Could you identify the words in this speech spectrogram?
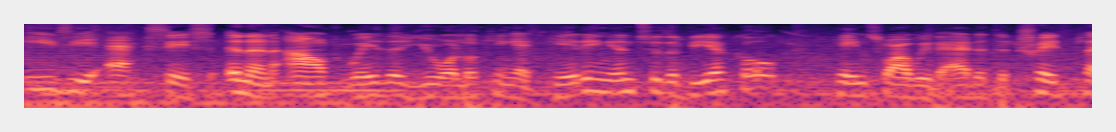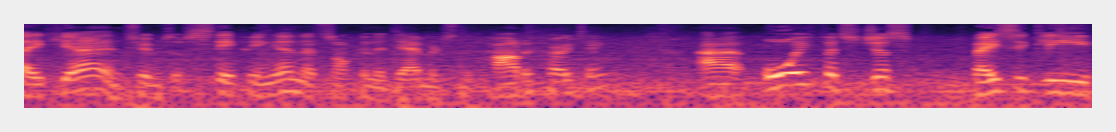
easy access in and out whether you are looking at getting into the vehicle, hence why we've added the tread plate here in terms of stepping in, it's not going to damage the powder coating, uh, or if it's just basically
